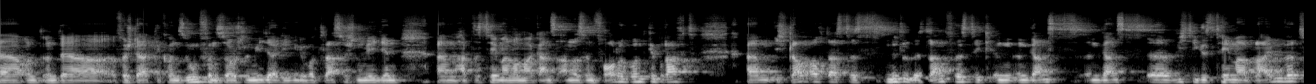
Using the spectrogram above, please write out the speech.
äh, und, und der verstärkte Konsum von Social Media gegenüber klassischen Medien ähm, hat das Thema nochmal ganz anders in den Vordergrund gebracht. Ähm, ich glaube auch, dass das mittel- bis langfristig ein, ein ganz, ein ganz äh, wichtiges Thema bleiben wird.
